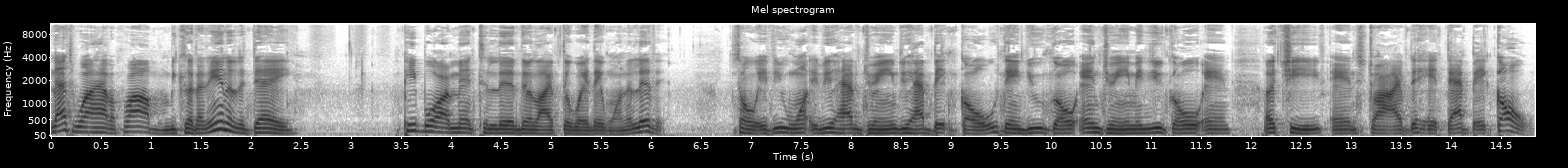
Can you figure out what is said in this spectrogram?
that's why I have a problem because at the end of the day, people are meant to live their life the way they want to live it. So if you want, if you have dreams, you have big goals, then you go and dream and you go and achieve and strive to hit that big goal.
